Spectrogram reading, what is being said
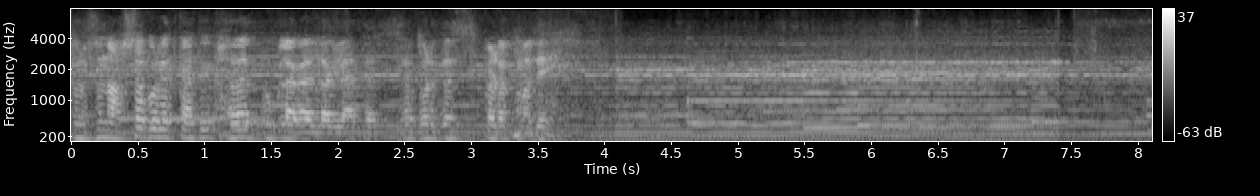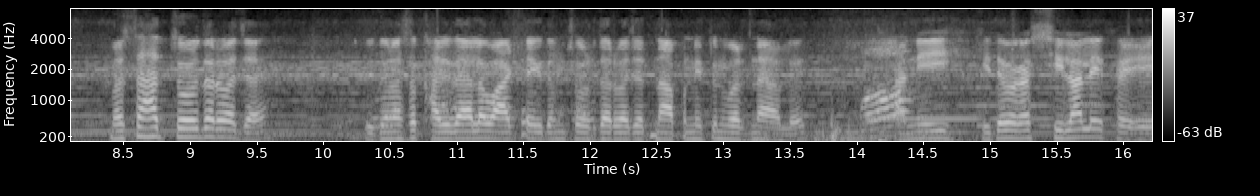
थोडंसं नाश्ता करूयात काहीतरी खाव्यात भूक लागायला लागली आता जबरदस्त कडकमध्ये मस्त हा चोर दरवाजा आहे. तिथून असं खाली जायला वाट आहे एकदम चोर दरवाज्यात. ना आपण इथून वर नाही आलोय. आणि इथे बघा शिलालेख आहे.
